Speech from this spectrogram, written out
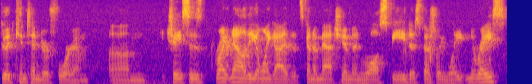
good contender for him. Um, Chase is right now the only guy that's going to match him in raw speed, especially late in the race.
